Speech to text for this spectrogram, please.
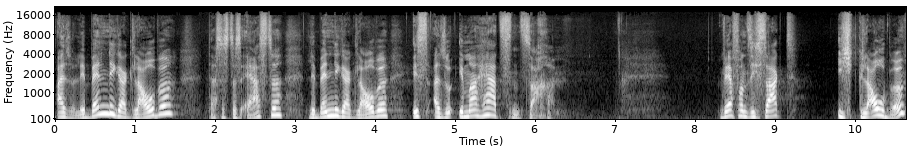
Also lebendiger Glaube, das ist das Erste, lebendiger Glaube ist also immer Herzenssache. Wer von sich sagt, ich glaube,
